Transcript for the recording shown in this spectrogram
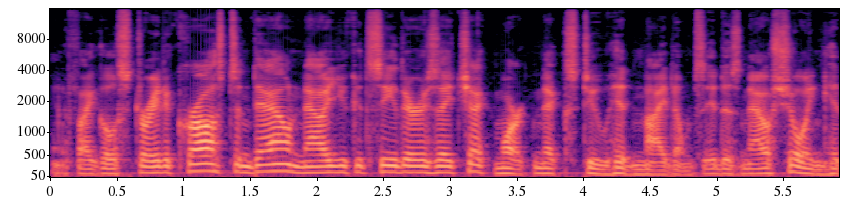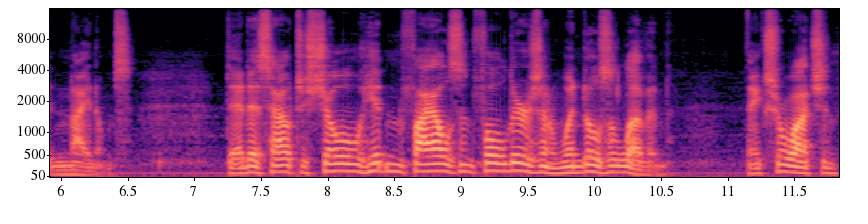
And if I go straight across and down, now you can see there is a check mark next to hidden items. It is now showing hidden items. That is how to show hidden files and folders in Windows 11. Thanks for watching.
